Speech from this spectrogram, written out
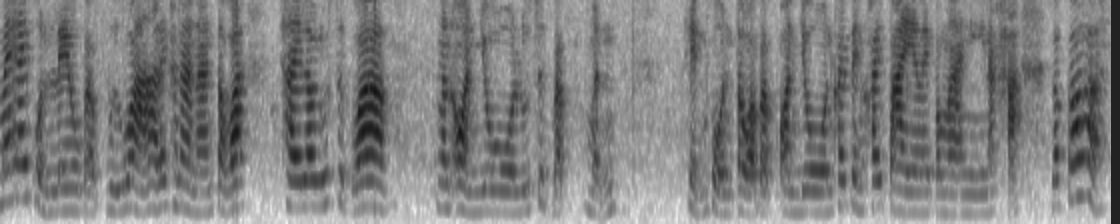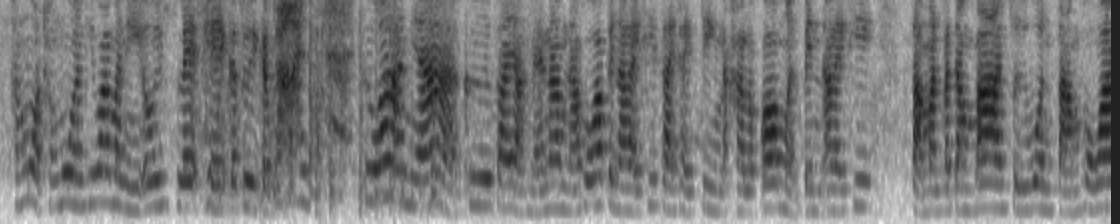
ไม่ให้ผลเร็วแบบหวือหวาอะไรขนาดนั้น แต่ว่าใช้เรารู้สึกว่ามันอ่อนโยนรู้สึกแบบเหมือน เห็นผลแต่ว่าแบบอ่อนโยน ค่อยเป็นค่อยไปอะไรประมาณนี้นะคะ แล้วก็ทั้งหมดทั้งมวลที่ว่ามานี้เอ้ยเละเทะกระจุยกระจาย คือว่าอันเนี้ยคือใจอยากแนะนำนะ เพราะว่าเป็นอะไรที่ใจใช้จริงนะคะ แล้วก็เหมือนเป็นอะไรที่สามัญประจำบ้านซื้อวนจำเพราะว่า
